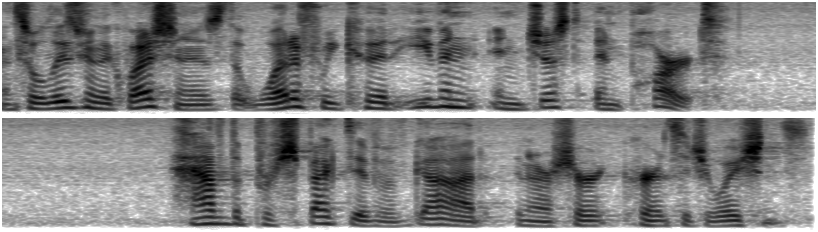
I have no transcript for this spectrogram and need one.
And so it leads me to the question is that what if we could, even in just in part, have the perspective of God in our current situations?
